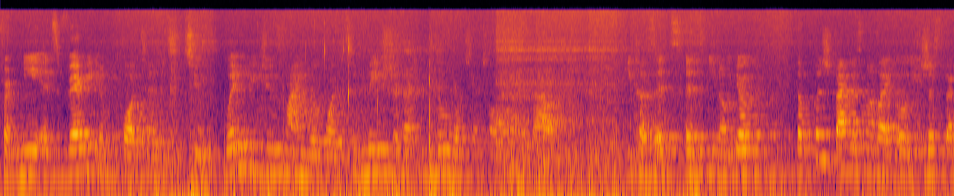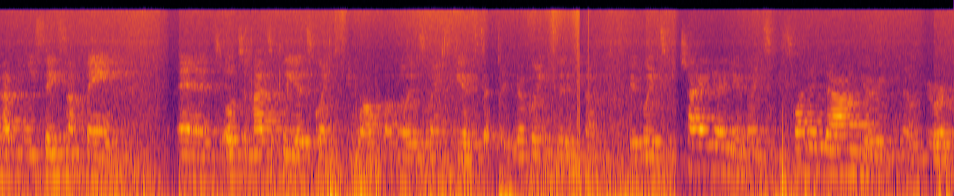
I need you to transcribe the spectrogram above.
for me, it's very important to, when you do find your voice, to make sure that you know what you're talking about. Because it's, it's you know, the pushback is not like, oh, you just stand up and you say something and automatically it's going to be welcome or it's going to be accepted. You're going to, you know, you're going to be chided, you're going to be swatted down, your, you know, your,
